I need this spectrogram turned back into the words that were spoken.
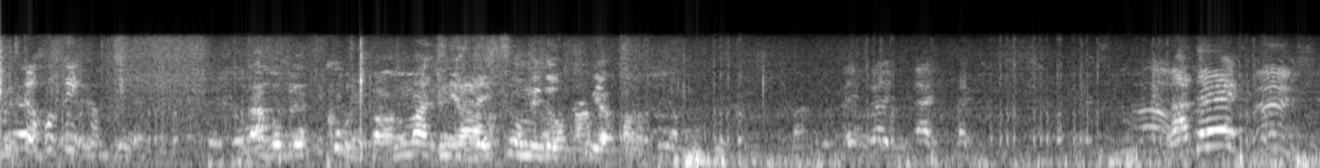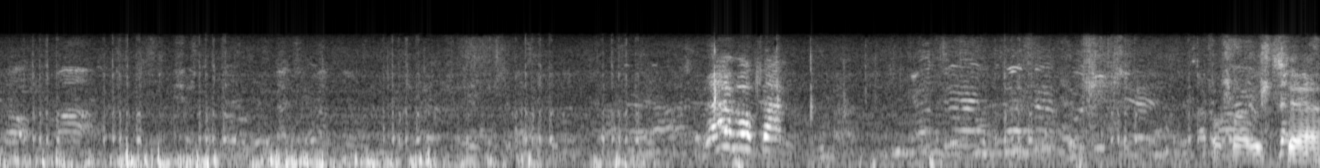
Tylko hotyjka będzie. Brawo, bry... kurwa, mać mnie z tej strony do chuja. Radek! Brawo, Kamil! Spokojcie.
